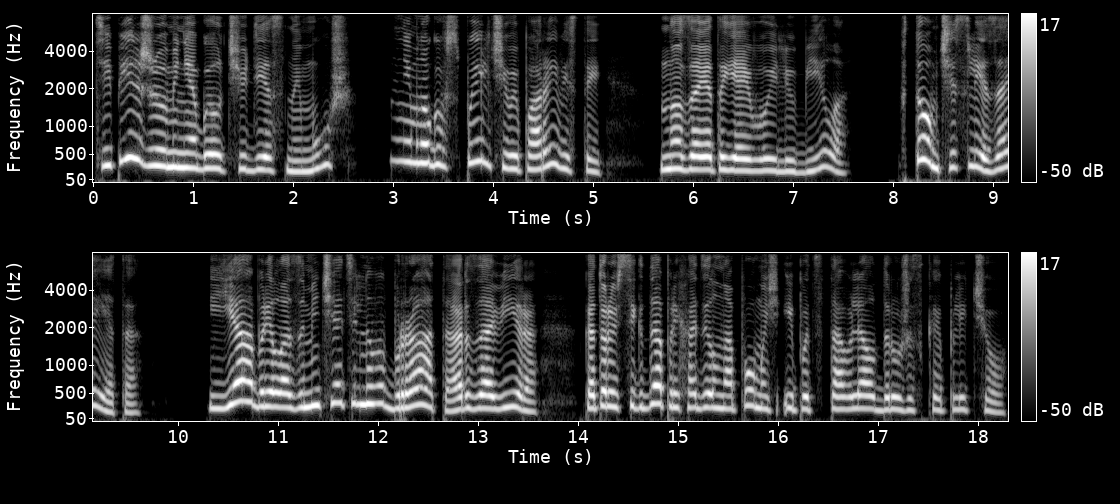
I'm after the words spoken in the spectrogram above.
Теперь же у меня был чудесный муж, немного вспыльчивый, порывистый, но за это я его и любила, в том числе за это. Я обрела замечательного брата Арзавира, который всегда приходил на помощь и подставлял дружеское плечо.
